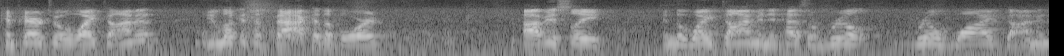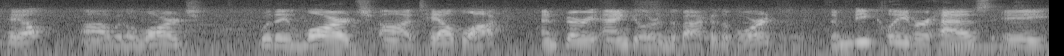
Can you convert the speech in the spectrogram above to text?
compared to a white diamond. You look at the back of the board, obviously in the white diamond it has a real real wide diamond tail uh, with a large with a large uh, tail block and very angular in the back of the board. The meat cleaver has a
